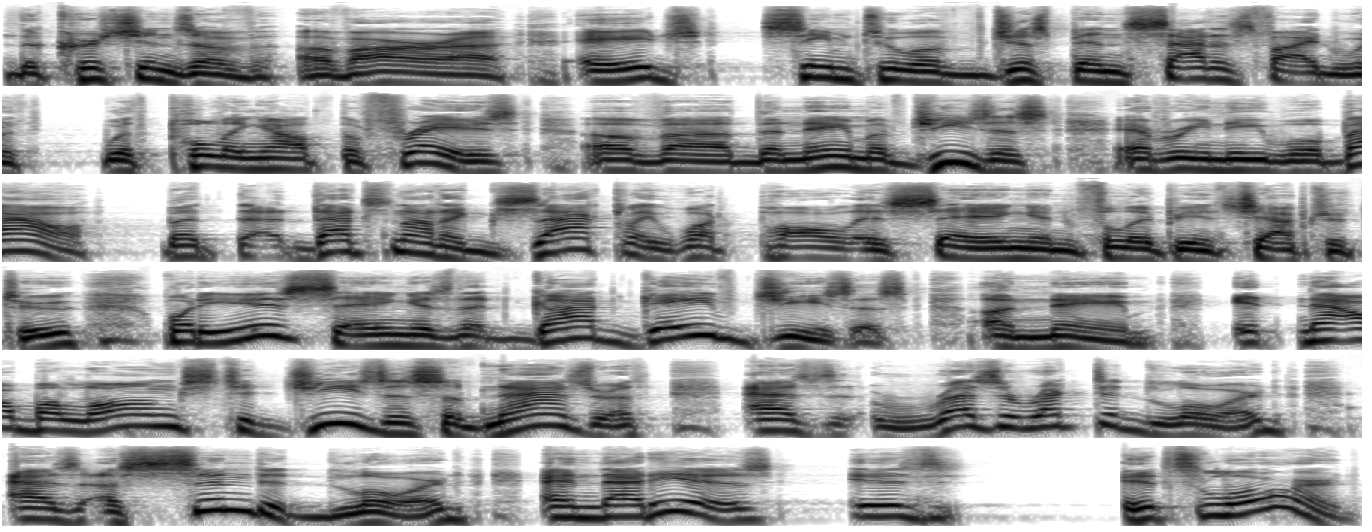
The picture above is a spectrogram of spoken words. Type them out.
the Christians of of our uh, age seem to have just been satisfied with with pulling out the phrase of uh, the name of Jesus. Every knee will bow. But th- that's not exactly what Paul is saying in Philippians chapter 2. What he is saying is that God gave Jesus a name. It now belongs to Jesus of Nazareth as resurrected Lord, as ascended Lord, and that is is it's Lord.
